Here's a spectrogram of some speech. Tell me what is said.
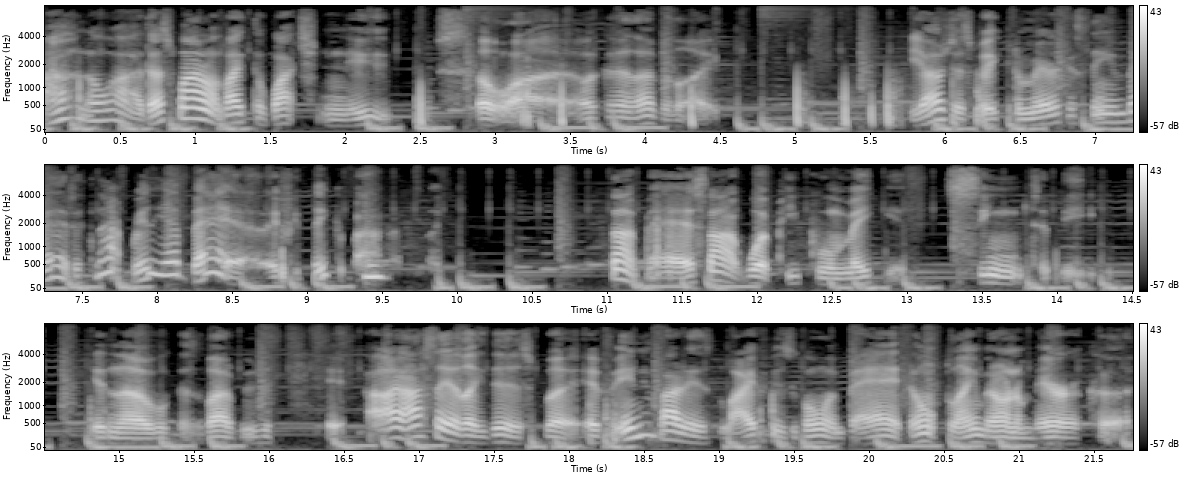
I don't know why. That's why I don't like to watch news a lot. Because I'd be like, y'all just making America seem bad. It's not really that bad if you think about it. Like, it's not bad. It's not what people make it seem to be. You know, because a lot of people. I, I say it like this, but if anybody's life is going bad, don't blame it on America.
